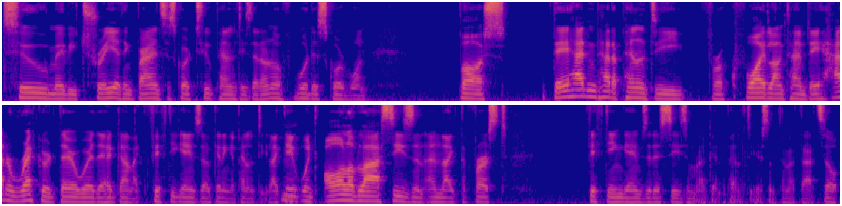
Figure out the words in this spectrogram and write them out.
two, maybe three. I think Barnes has scored two penalties. I don't know if Wood has scored one, but they hadn't had a penalty for quite a long time. They had a record there where they had gone like fifty games without getting a penalty. Like they went all of last season and like the first. 15 games of this season without getting a penalty or something like that. So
